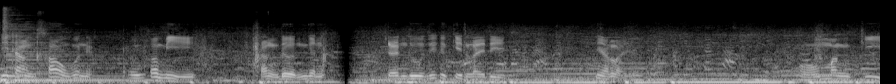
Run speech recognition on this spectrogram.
ที่ทางเข้าก็เนี่ยมันก็มีทางเดินกันนะเดินดูที่จะกินอะไรดี นี่อะไรอ๋อมังกี้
